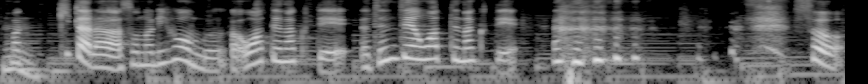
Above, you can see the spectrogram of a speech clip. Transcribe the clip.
まあうん来たらそのリフォームが終わってなくて、全然終わってなくて。そ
